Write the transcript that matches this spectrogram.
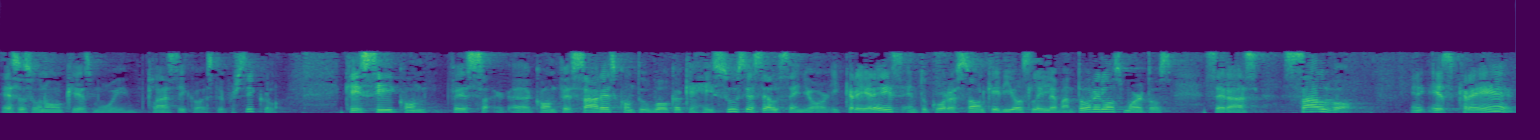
Eso es uno que es muy clásico, este versículo. Que si eh, confesares con tu boca que Jesús es el Señor y creeréis en tu corazón que Dios le levantó de los muertos, serás salvo. Es creer,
